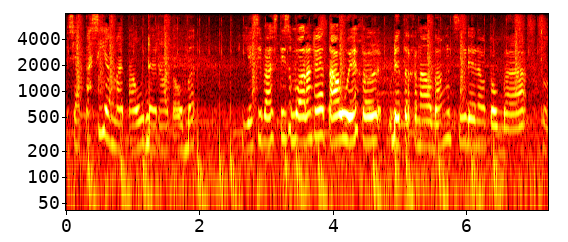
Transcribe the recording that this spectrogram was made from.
siapa sih yang nggak tahu Danau Toba Iya sih pasti semua orang kayak tahu ya kalau udah terkenal banget sih Danau Toba. tuh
